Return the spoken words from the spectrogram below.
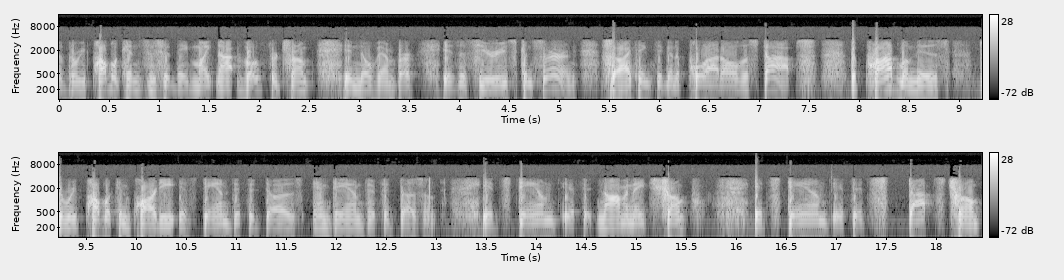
of the Republicans who said they might not vote for Trump in November is a serious concern. So I think they're going to pull out all the stops. The problem is the Republican Party is damned if it does and damned if it doesn't. It's damned if it nominates Trump. It's damned if it stops Trump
